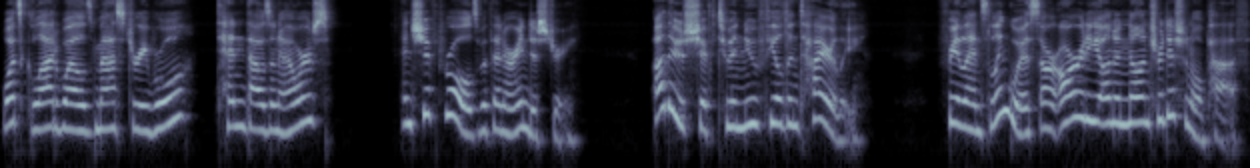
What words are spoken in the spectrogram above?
What's Gladwell's mastery rule? 10,000 hours? and shift roles within our industry. Others shift to a new field entirely. Freelance linguists are already on a non traditional path,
